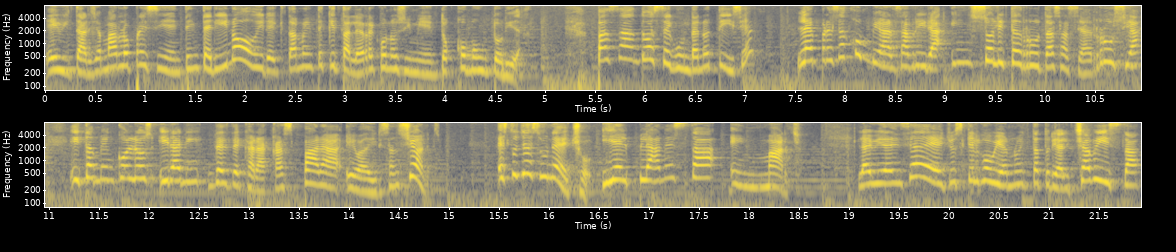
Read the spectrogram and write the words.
evitar llamarlo presidente interino o directamente quitarle reconocimiento como autoridad. Pasando a segunda noticia, la empresa Confianza abrirá insólitas rutas hacia Rusia y también con los iraní desde Caracas para evadir sanciones. Esto ya es un hecho y el plan está en marcha. La evidencia de ello es que el gobierno dictatorial chavista,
